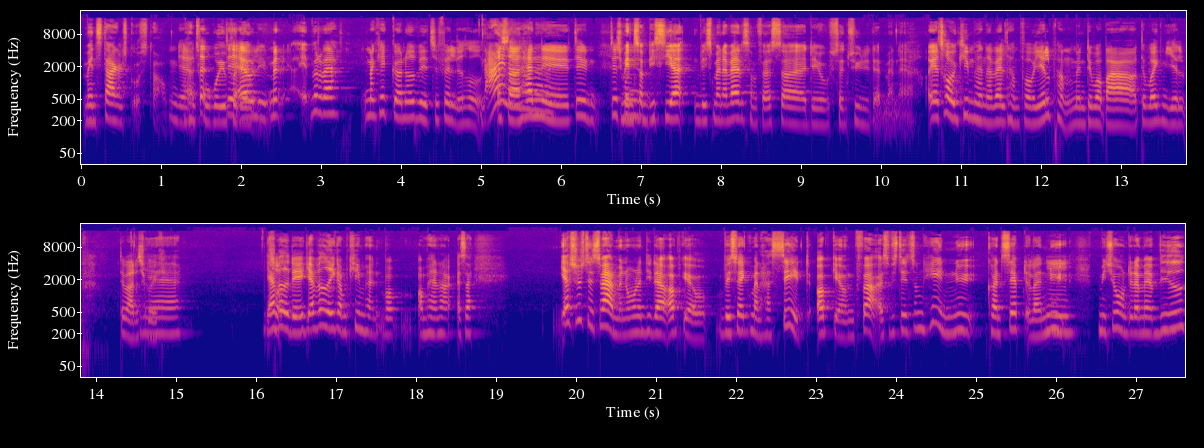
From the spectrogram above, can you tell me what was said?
Men stakkels Gustav, Ja, han skulle det, ryge det på er den. Men øh, ved du hvad? Man kan ikke gøre noget ved tilfældighed. Nej, altså, nej, nej, han, nej. Øh, det, det er sgu Men en- som de siger, hvis man er valgt som først, så er det jo sandsynligt, at man er... Og jeg tror jo, Kim han har valgt ham for at hjælpe ham, men det var bare, det var ikke en hjælp. Det var det sgu ikke. Ja. Jeg Så- ved det ikke. Jeg ved ikke, om Kim, han, hvor, om han har... Altså, jeg synes, det er svært med nogle af de der opgaver, hvis ikke man har set opgaven før. Altså, hvis det er sådan en helt ny koncept, eller en ny Mm. mission, det der med at vide,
